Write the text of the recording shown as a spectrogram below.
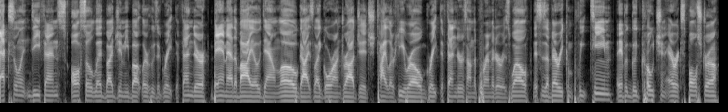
excellent defense, also led by Jimmy Butler who's a great defender. Bam Adebayo down low guys like Goran Dragic, Tyler Herro, great defenders on the perimeter as well. This is a very complete team. They have a good coach in Erik Spoelstra.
